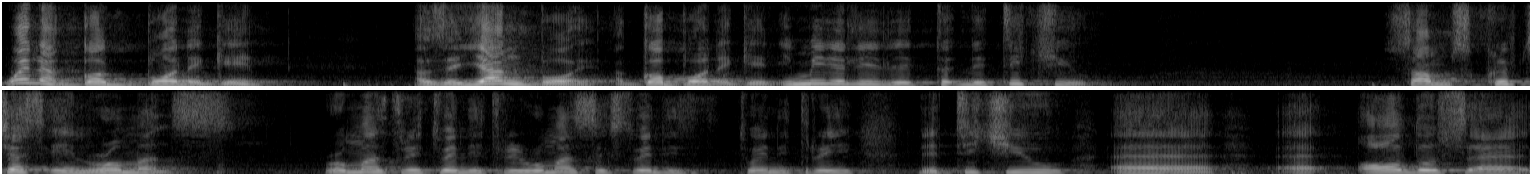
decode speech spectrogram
When I got born again, I was a young boy, I got born again. Immediately they, t- they teach you some scriptures in Romans. Romans 3.23, Romans 6.23, 23, they teach you uh, uh, all those, uh,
